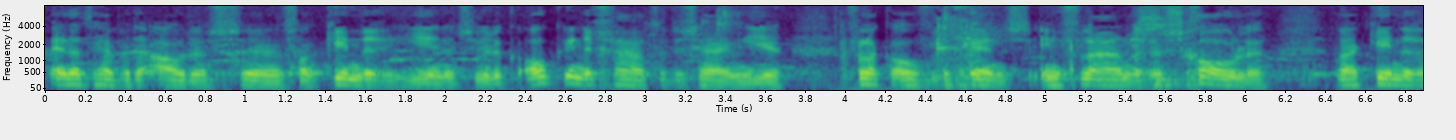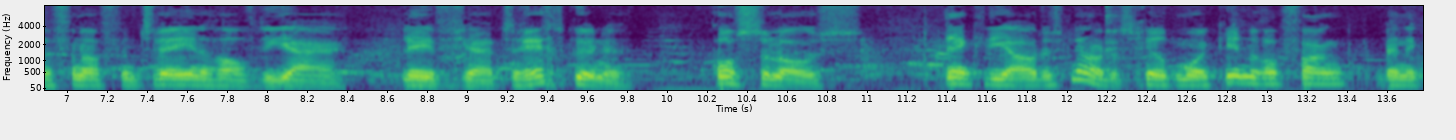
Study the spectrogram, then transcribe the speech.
En dat hebben de ouders uh, van kinderen hier natuurlijk ook in de gaten. Er zijn hier vlak over de grens in Vlaanderen scholen... waar kinderen vanaf hun 2,5 jaar levensjaar terecht kunnen. Kosteloos. Denken die ouders, nou, dat scheelt mooi kinderopvang. Ben ik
